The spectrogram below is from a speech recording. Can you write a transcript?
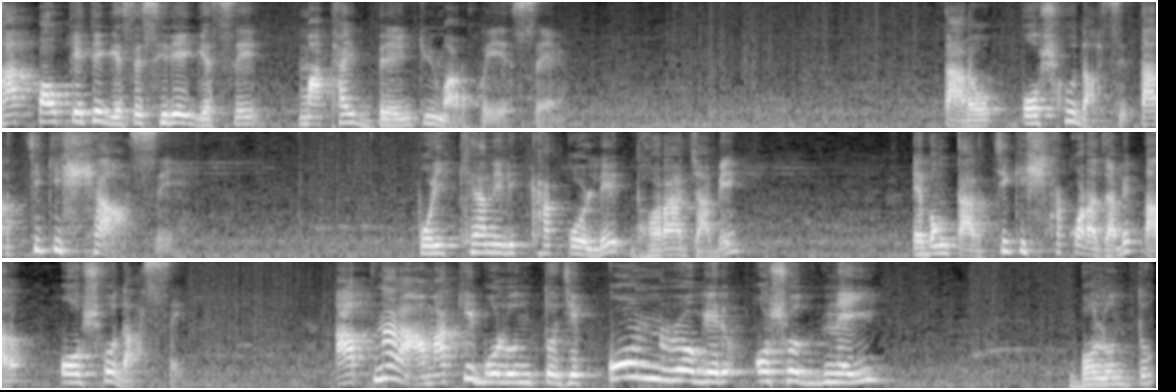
হাত পাও কেটে গেছে, ছিঁড়ে গেছে মাথায় ব্রেন টিউমার হয়েছে। তারও ওষুধ আছে, তার চিকিৎসা আছে। পরীক্ষা নিরীক্ষা করলে ধরা যাবে এবং তার চিকিৎসা করা যাবে, তার ওষুধ আছে। আপনারা আমাকে বলুন তো যে কোন রোগের ওষুধ নেই? বলুন তো।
